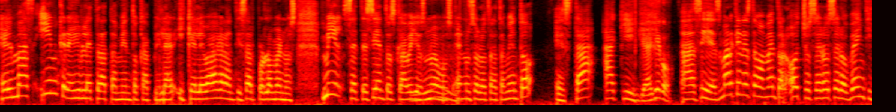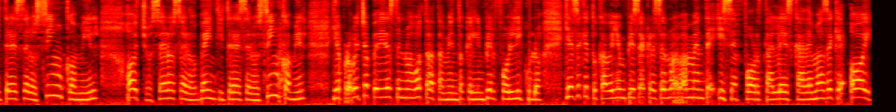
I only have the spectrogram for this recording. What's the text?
el más increíble tratamiento capilar y que le va a garantizar por lo menos 1700 cabellos Mm. nuevos en un solo tratamiento está aquí. Ya llegó. Así es. Marquen en este momento al 800 230 mil 800 230 mil y aprovecha a pedir este nuevo tratamiento que limpia el folículo y hace que tu cabello empiece a crecer nuevamente y se fortalezca. Además de que hoy,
